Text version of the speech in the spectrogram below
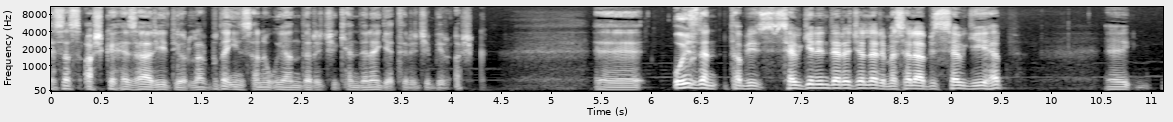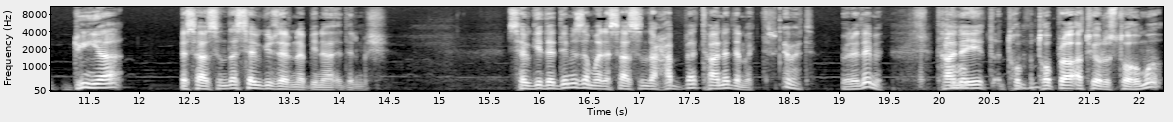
esas aşkı hezari diyorlar. Bu da insanı uyandırıcı, kendine getirici bir aşk. Ee, o yüzden tabii sevginin dereceleri, mesela biz sevgiyi hep e, dünya esasında sevgi üzerine bina edilmiş. Sevgi dediğimiz zaman esasında habbe tane demektir. Evet. Öyle değil mi? Taneyi to- toprağa atıyoruz tohumu,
